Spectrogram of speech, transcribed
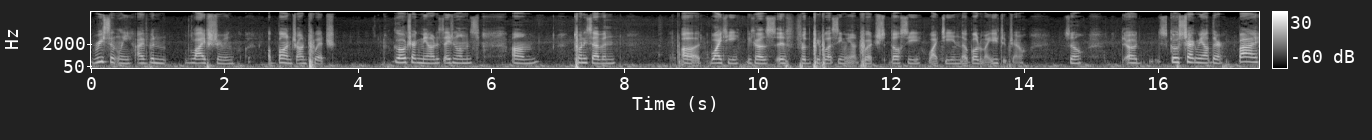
recently, I've been live streaming a bunch on Twitch. Go check me out. It's Agent Lemons um, 27 uh, YT because if for the people that see me on Twitch, they'll see YT and they'll go to my YouTube channel. So uh, go check me out there. Bye.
